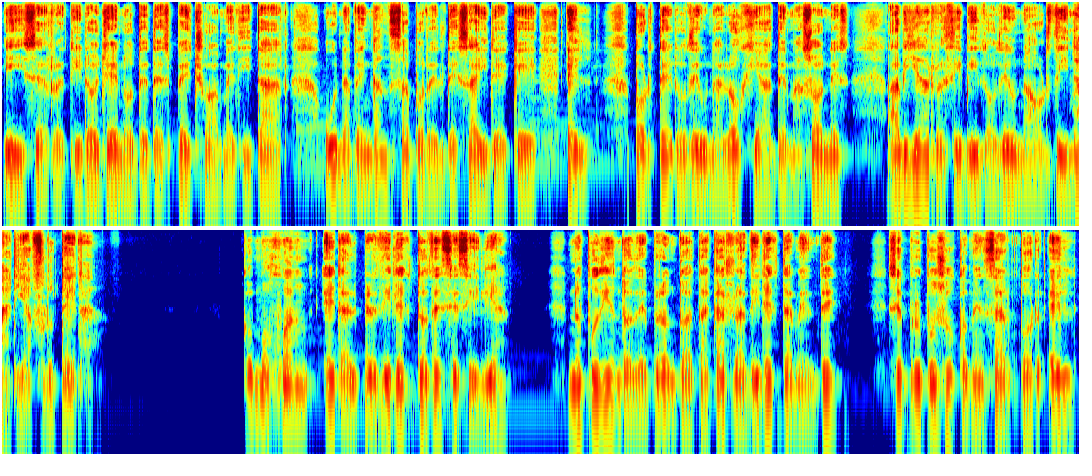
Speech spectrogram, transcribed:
y se retiró lleno de despecho a meditar una venganza por el desaire que él, portero de una logia de masones, había recibido de una ordinaria frutera. Como Juan era el predilecto de Cecilia, no pudiendo de pronto atacarla directamente, se propuso comenzar por él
